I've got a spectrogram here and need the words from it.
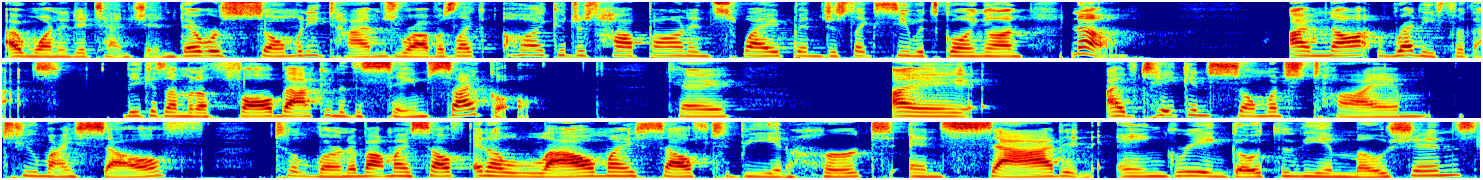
I wanted attention. There were so many times where I was like, "Oh, I could just hop on and swipe and just like see what's going on." No. I'm not ready for that because I'm going to fall back into the same cycle. Okay? I I've taken so much time to myself to learn about myself and allow myself to be in hurt and sad and angry and go through the emotions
